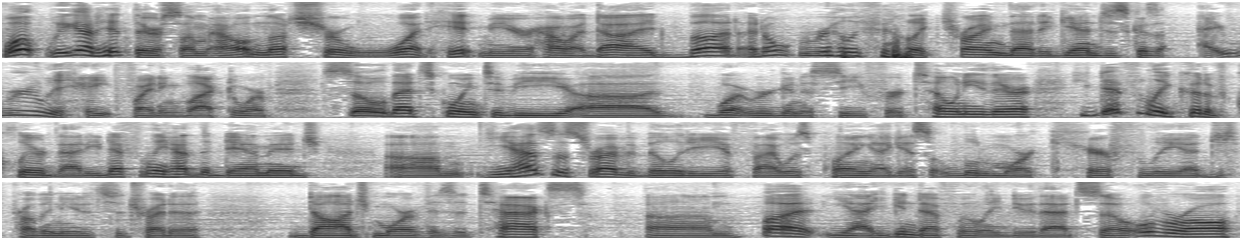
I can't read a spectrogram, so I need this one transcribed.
Well, we got hit there somehow. I'm not sure what hit me or how I died, but I don't really feel like trying that again just because I really hate fighting Black Dwarf. So that's going to be uh, what we're going to see for Tony there. He definitely could have cleared that. He definitely had the damage. Um, he has the survivability. If I was playing, I guess, a little more carefully, I just probably needed to try to dodge more of his attacks. Um, but yeah, he can definitely do that. So overall,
